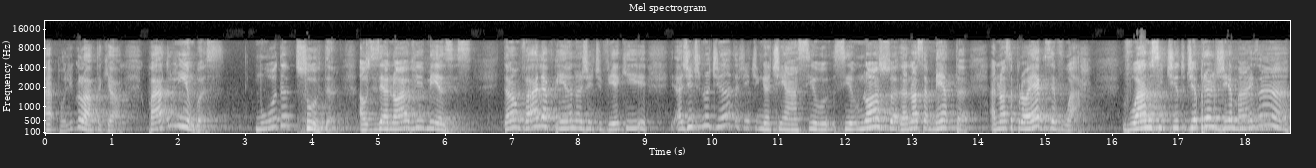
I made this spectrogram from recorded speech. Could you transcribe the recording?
a poliglota aqui, ó, quatro línguas, muda, surda, aos 19 meses. Então, vale a pena a gente ver que a gente não adianta a gente engatinhar se, o, se o nosso, a nossa meta, a nossa proex é voar. Voar no sentido de abranger mais a,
